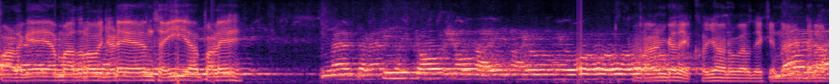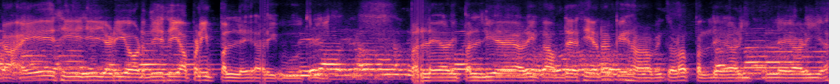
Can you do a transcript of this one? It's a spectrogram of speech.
ਪਲ ਗਏ ਆ, ਮਤਲਬ ਜਿਹੜੇ ਐਨ ਸਹੀ ਆ ਪਲੇ। ਰੰਗ ਦੇਖੋ ਜਾਨਵਰ ਦੇ ਕਿੰਨਾ ਲੱਗਾ। ਇਹ ਸੀ ਜੀ ਜਿਹੜੀ ਉੜਦੀ ਸੀ ਆਪਣੀ ਪੱਲੇ ਵਾਲੀ ਕਬੂਤਰੀ। ਪੱਲੇ ਵਾਲੀ ਪੱਲੀ ਵਾਲੀ ਕਰਦੇ ਸੀ ਨਾ ਕਿ ਹਾਂ ਵੀ ਕਿਹੜਾ ਪੱਲੇ ਵਾਲੀ ਪੱਲੇ ਵਾਲੀ ਆ।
